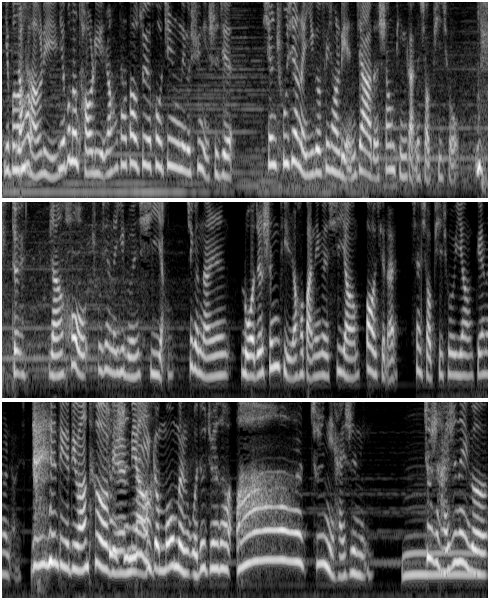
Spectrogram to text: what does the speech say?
也不能逃离，也不能逃离。然后他到最后进入那个虚拟世界，先出现了一个非常廉价的商品感的小皮球，对，然后出现了一轮夕阳。这个男人裸着身体，然后把那个夕阳抱起来。像小皮球一样颠了两下，那个地方特别妙。就是那个 moment 我就觉得啊，就是你还是你，嗯，就是还是那个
